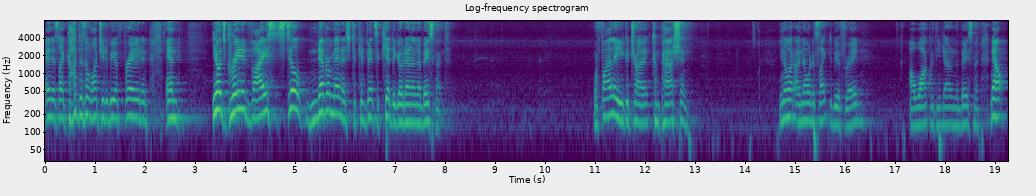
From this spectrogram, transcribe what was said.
and it's like God doesn't want you to be afraid. And and you know, it's great advice, still never managed to convince a kid to go down in a basement. Or finally, you could try compassion. You know what? I know what it's like to be afraid. I'll walk with you down in the basement. Now,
